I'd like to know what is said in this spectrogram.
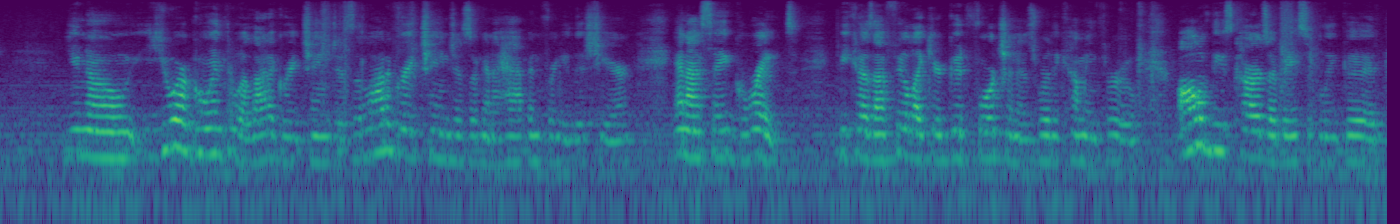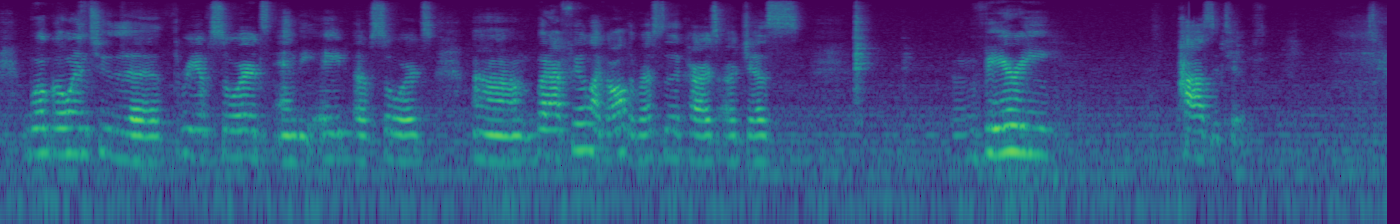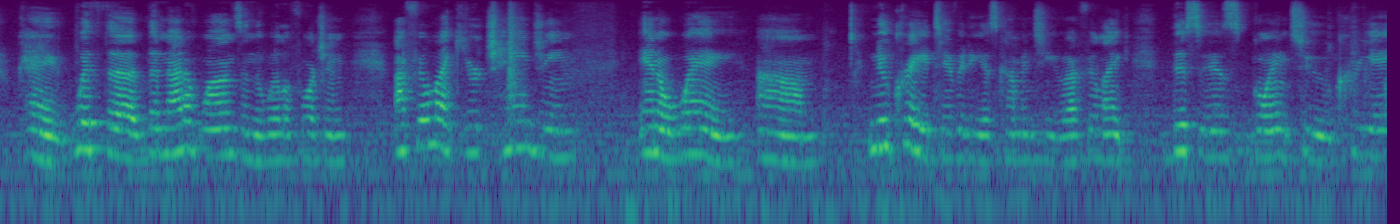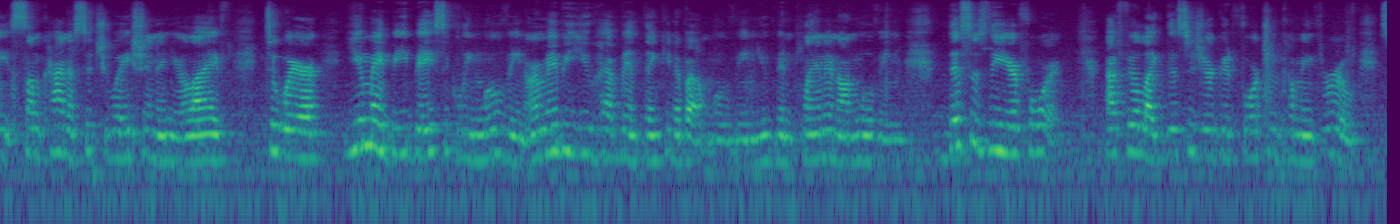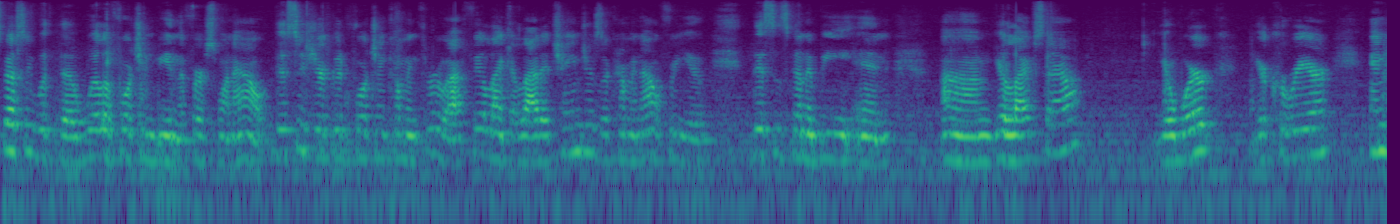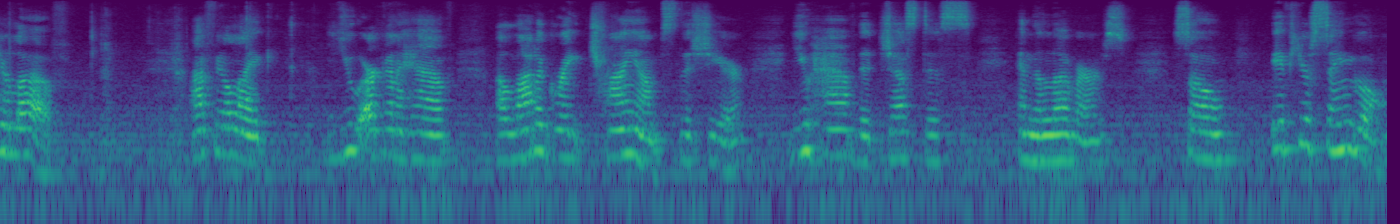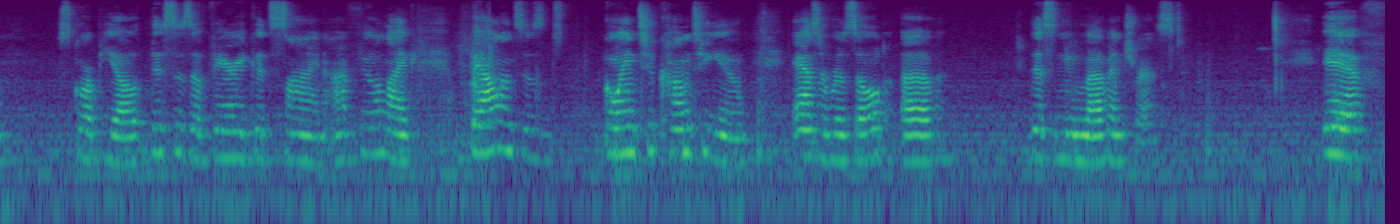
you know, you are going through a lot of great changes. A lot of great changes are going to happen for you this year. And I say great because I feel like your good fortune is really coming through. All of these cards are basically good. We'll go into the Three of Swords and the Eight of Swords. Um, but I feel like all the rest of the cards are just very positive. Okay, with the, the Knight of Wands and the Wheel of Fortune, I feel like you're changing in a way um, new creativity is coming to you. I feel like this is going to create some kind of situation in your life to where you may be basically moving or maybe you have been thinking about moving. You've been planning on moving. This is the year for it. I feel like this is your good fortune coming through, especially with the Wheel of Fortune being the first one out. This is your good fortune coming through. I feel like a lot of changes are coming out for you. This is going to be in um, your lifestyle, your work, your career, and your love. I feel like you are going to have a lot of great triumphs this year. You have the justice and the lovers. So if you're single, Scorpio, this is a very good sign. I feel like balance is going to come to you as a result of this new love interest. If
